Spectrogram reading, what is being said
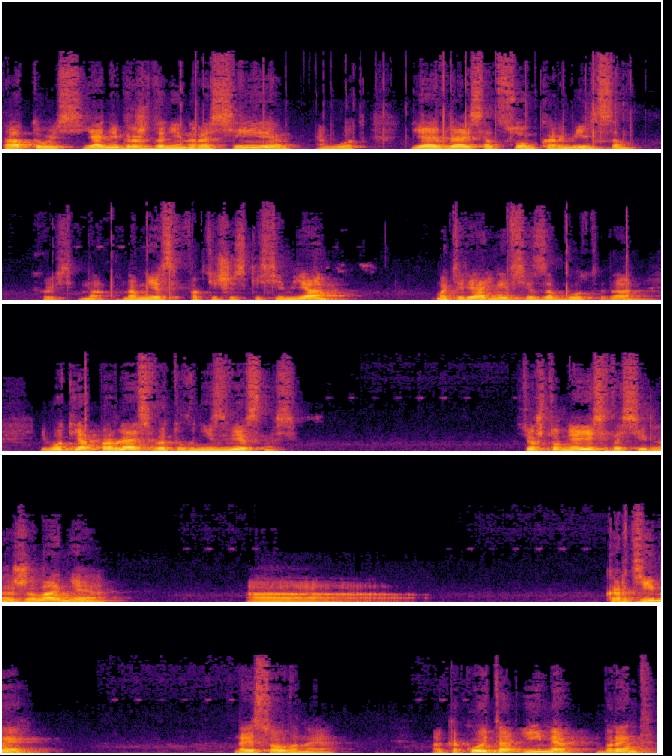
Да, то есть я не гражданин России, вот, я являюсь отцом-кормильцем, то есть на, на мне фактически семья, материальные все заботы, да, и вот я отправляюсь в эту в неизвестность. Все, что у меня есть, это сильное желание, а, картины нарисованные, а какое-то имя, бренд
